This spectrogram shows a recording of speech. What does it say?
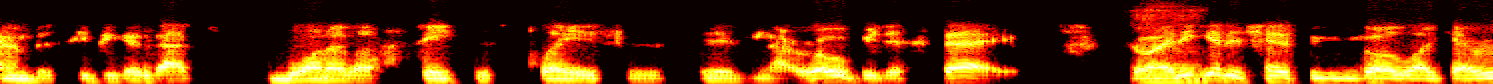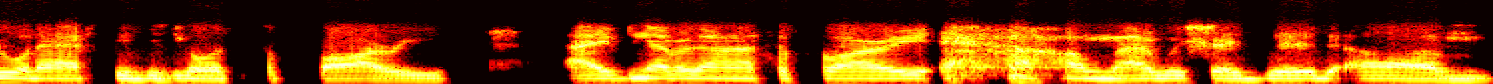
embassy because that's one of the safest places in Nairobi to stay. So I didn't mm-hmm. get a chance to go like everyone asked me, did you go on safari? I've never gone on safari. um, I wish I did. Um,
